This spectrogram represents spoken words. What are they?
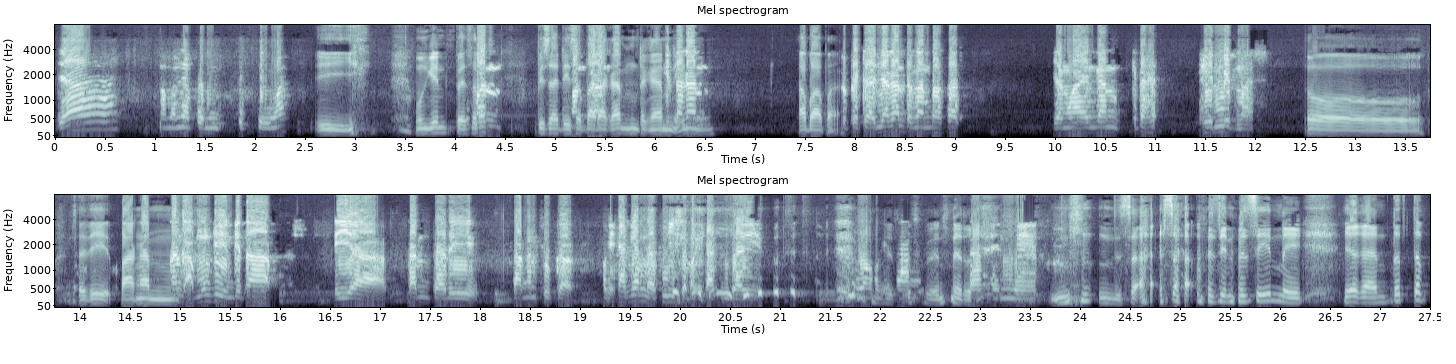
ya namanya brand kecil mas. Ih, mungkin besok Cuman- bisa disetarakan dengan kita kan- ini apa-apa. Bedanya kan dengan tas yang lain kan kita handmade mas. Oh, jadi tangan Kan nggak mungkin kita iya kan dari tangan juga pakai kaki kan nggak bisa pakai kaki tangan. Bener. Kita handmade. sa, sa mesin-mesin nih, ya kan, tetep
